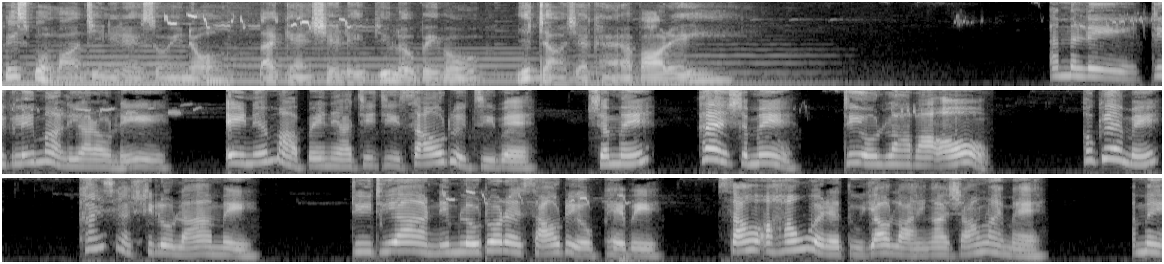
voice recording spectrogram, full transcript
Facebook မှာကြည့်နေတယ်ဆိုရင်တော့ Like and Share လေးပြုလုပ်ပေးဖို့မေတ္တာရက်ခံအပ်ပါတယ်အမလီဒီကလေးမလေးကတော့လေအိမ်ထဲမှာပဲနေရကြီးကြီးစာအုပ်တွေကြီးပဲရမင်းဟဲ့ရမင်းဒီကိုလာပါအောင်ဟုတ်ကဲ့မေခိုင်းဆရာရှိလို့လားအမေ ဒီထက်ကနေမလို့တော့တဲ့စာအုပ်တွေကိုဖယ်ပေးစာအုပ်အဟောင်းဝယ်တဲ့သူရောက်လာရင်ကရောင်းလိုက်မယ်အမေ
